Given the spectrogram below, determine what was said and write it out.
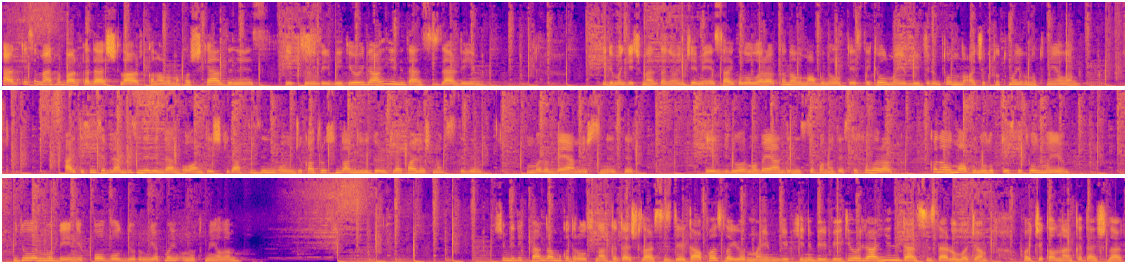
Herkese merhaba arkadaşlar. Kanalıma hoş geldiniz. Yepyeni bir videoyla yeniden sizlerleyim. Videoma geçmezden önce emeğe saygılı olarak kanalıma abone olup destek olmayı, bildirim tonunu açık tutmayı unutmayalım. Herkesin sevilen dizilerinden olan Teşkilat dizinin oyuncu kadrosundan yeni görüntüler paylaşmak istedim. Umarım beğenmişsinizdir. Eğer videolarımı beğendinizse bana destek olarak kanalıma abone olup destek olmayı, videolarımı beğenip bol bol yorum yapmayı unutmayalım. Şimdilik benden bu kadar olsun arkadaşlar. Sizleri daha fazla yormayayım. Yepyeni bir videoyla yeniden sizlerle olacağım. Hoşçakalın arkadaşlar.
